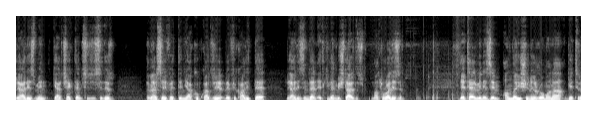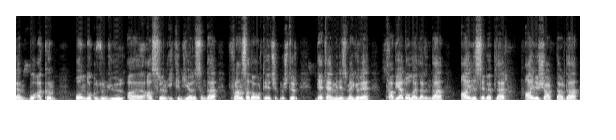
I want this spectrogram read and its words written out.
realizmin gerçek temsilcisidir. Ömer Seyfettin, Yakup Kadri, Refik Halit de realizmden etkilenmişlerdir. Naturalizm. Determinizm anlayışını romana getiren bu akım 19. asrın ikinci yarısında Fransa'da ortaya çıkmıştır. Determinizme göre tabiat olaylarında aynı sebepler aynı şartlarda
